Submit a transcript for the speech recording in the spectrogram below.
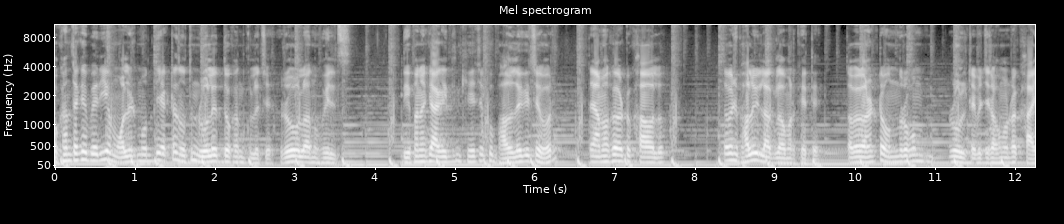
ওখান থেকে বেরিয়ে মলের মধ্যে একটা নতুন রোলের দোকান খুলেছে, রোল অন হুইলস। দীপা নাকি আগের দিন খেয়েছে, খুব ভালো লেগেছে ওর, তাই আমাকেও একটু খাওয়ালো। তো বেশ ভালোই লাগল আমার খেতে, তবে অনেকটা অন্যরকম রোল টাইপের যেরকম আমরা খাই।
